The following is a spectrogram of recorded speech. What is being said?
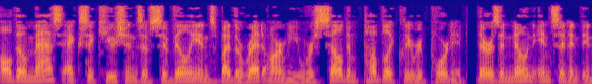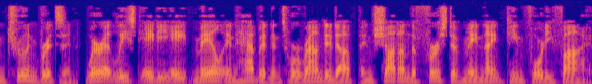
Although mass executions of civilians by the Red Army were seldom publicly reported, there is a known incident in Treuenbrietzen, where at least 88 male inhabitants were rounded up and shot on 1 May 1945.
